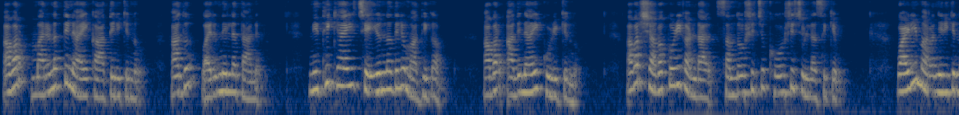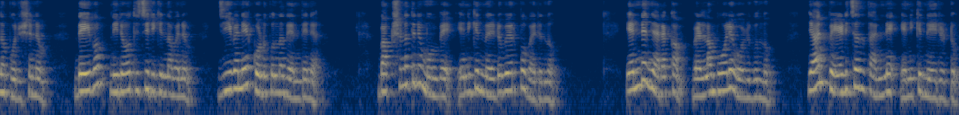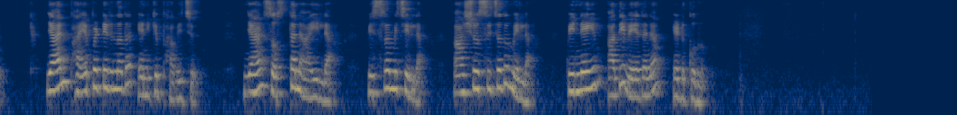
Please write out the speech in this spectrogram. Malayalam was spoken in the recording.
അവർ മരണത്തിനായി കാത്തിരിക്കുന്നു. അത് വരുന്നില്ല താനും. നിധിക്കായി ചെയ്യുന്നതിലുമധികം അവർ അതിനായി കുഴിക്കുന്നു. അവർ ശവക്കുഴി കണ്ടാൽ സന്തോഷിച്ചു ഘോഷിച്ചുല്ലസിക്കും. വഴി മറഞ്ഞിരിക്കുന്ന പുരുഷനും ദൈവം നിരോധിച്ചിരിക്കുന്നവനും ജീവനെ കൊടുക്കുന്നത് എന്തിന് ഭക്ഷണത്തിനു മുമ്പേ എനിക്ക് നെടുവീർപ്പ് വരുന്നു. എന്റെ ഞരക്കം വെള്ളം പോലെ ഒഴുകുന്നു. ഞാൻ പേടിച്ചത് തന്നെ എനിക്ക് നേരിട്ടു. ഞാൻ ഭയപ്പെട്ടിരുന്നത് എനിക്ക് ഭവിച്ചു. ഞാൻ സ്വസ്ഥനായില്ല വിശ്രമിച്ചില്ല ആശ്വസിച്ചതുമില്ല. പിന്നെയും അതിവേദന എടുക്കുന്നു.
